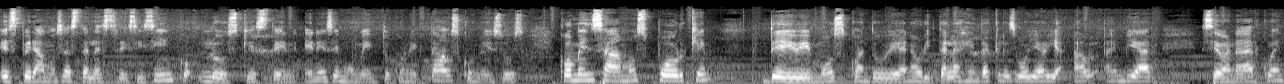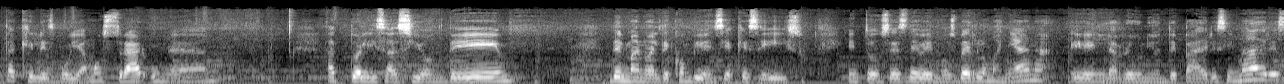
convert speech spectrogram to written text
Esperamos hasta las 3 y 5 los que estén en ese momento conectados con esos. Comenzamos porque debemos, cuando vean ahorita la agenda que les voy a, enviar, se van a dar cuenta que les voy a mostrar una actualización de, del manual de convivencia que se hizo. Entonces debemos verlo mañana en la reunión de padres y madres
